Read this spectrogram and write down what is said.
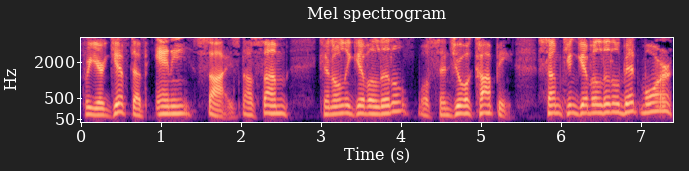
for your gift of any size. Now, some can only give a little. We'll send you a copy. Some can give a little bit more.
